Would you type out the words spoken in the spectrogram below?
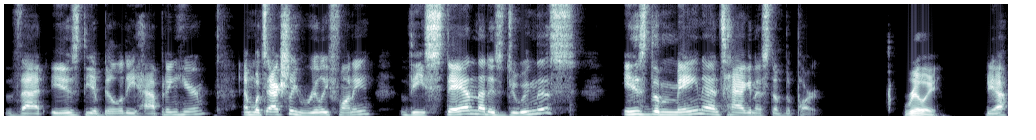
that is the ability happening here. And what's actually really funny, the stand that is doing this is the main antagonist of the part. really? Yeah.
